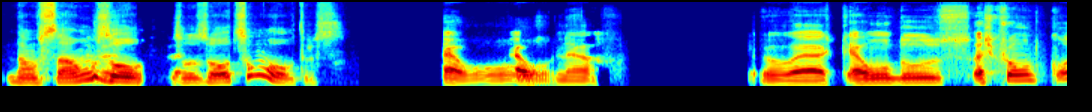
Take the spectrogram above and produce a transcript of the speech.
Não são os é. outros, os outros são outros. É o, é o né, eu é, é um dos. Acho que foi um. Com,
